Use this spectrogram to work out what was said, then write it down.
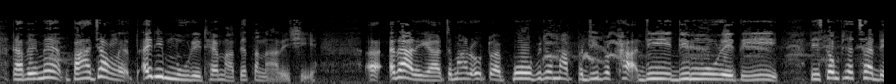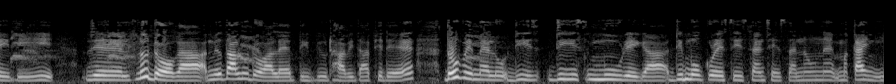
။ဒါပေမဲ့ဘာကြောင့်လဲ။အဲဒီမူတွေထဲမှာပြဿနာတွေရှိတယ်။အဲဒါတွေကကျမတို့အတွက်ပိုပြီးတော့ပဋိပက္ခ။ဒီမူတွေသည်ဆုံးဖြတ်ချက်တွေသည် လွှတ်တော်က အမျိုးသားလွှတ်တော်ကလည်း အတည်ပြုထားပြီသား ဖြစ်တယ်။သို့ပေမဲ့ဒီမူတွေက ဒီမိုကရေစီ စံချိန်စံနှုန်းနဲ့ မကိုက်ညီ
